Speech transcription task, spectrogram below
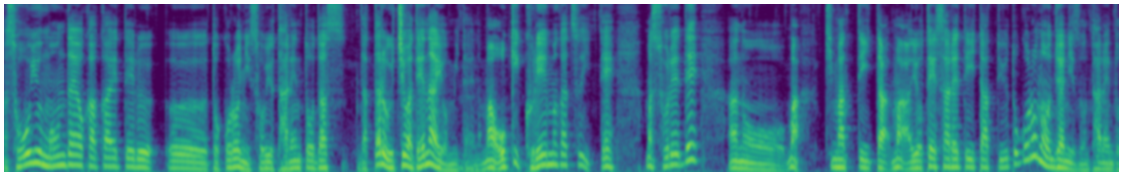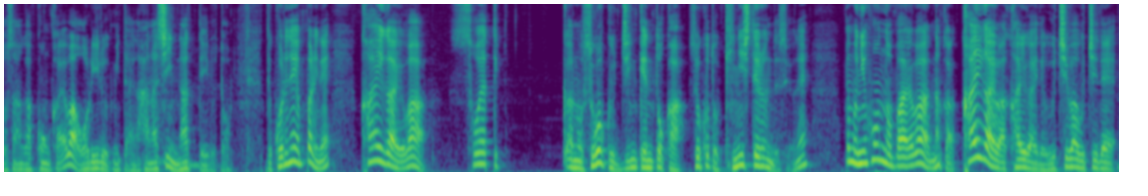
あ、そういう問題を抱えているところにそういうタレントを出す、だったらうちは出ないよみたいな、まあ、大きいクレームがついて、まあ、それで、あのー、まあ、決まっていた、まあ、予定されていたっていうところのジャニーズのタレントさんが今回は降りるみたいな話になっていると。で、これね、やっぱりね、海外はそうやってあの、すごく人権とか、そういうことを気にしてるんですよね。でも日本の場合は、なんか、海外は海外で、うちはうちで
